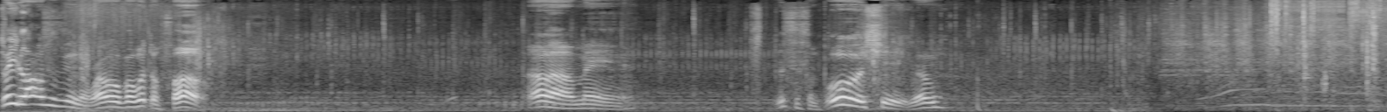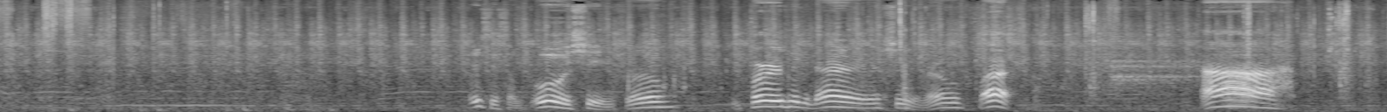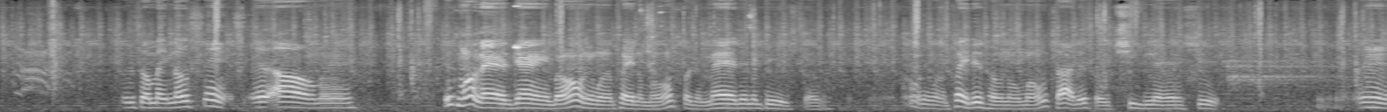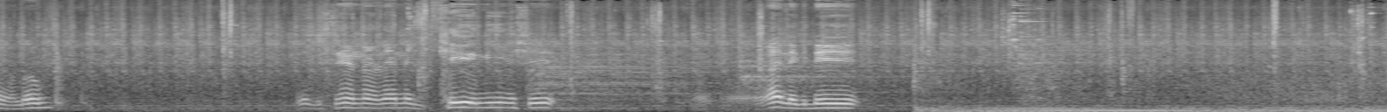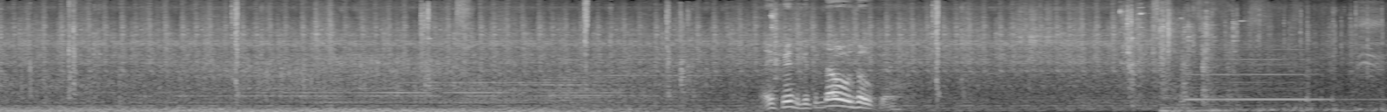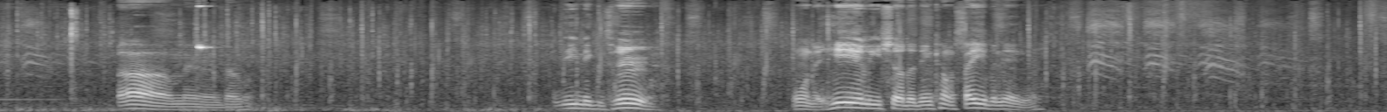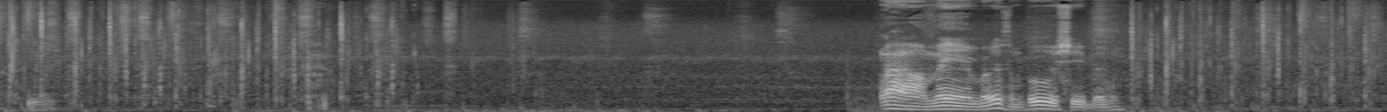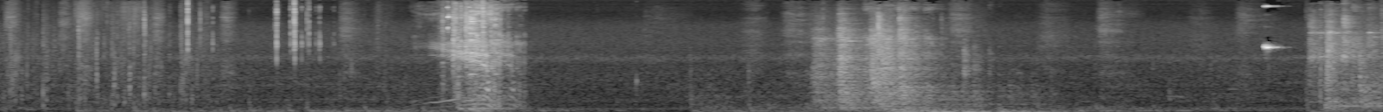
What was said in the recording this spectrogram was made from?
Three losses in a row, bro. What the fuck? Oh, man. This is some bullshit, bro. This is some bullshit, bro. First nigga died and shit, bro. Fuck. Ah. This don't make no sense at all, man. This my last game, but I don't even want to play no more. I'm fucking mad in the bitch, bro. I don't even want to play this hoe no more. I'm tired of this whole cheating ass shit. Damn, bro. Nigga standing there that nigga killed me and shit. That nigga did. They supposed get the doors open. Oh man, bro. These niggas here want to heal each other, then come save a nigga. Oh man, bro, this some bullshit, bro.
